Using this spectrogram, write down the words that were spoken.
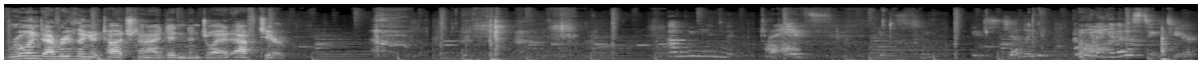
Ruined everything it touched and I didn't enjoy it. F tier. I mean, Oh. it's it's it's jelly. I'm Oh. gonna give it a C tier.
